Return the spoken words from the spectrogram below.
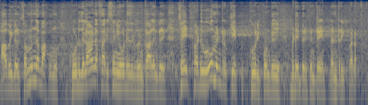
அவைகள் சம்பந்தமாகவும் கூடுதலான கரிசனையோடு எதிர்வரும் காலங்களில் செயற்படுவோம் என்று கேட்டு கூறிக்கொண்டு விடைபெறுகின்றேன். நன்றி வணக்கம்.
